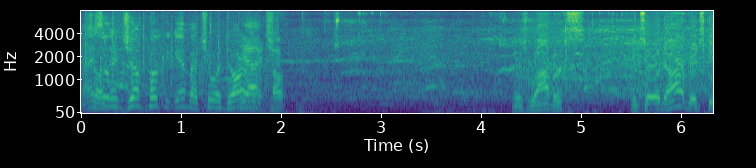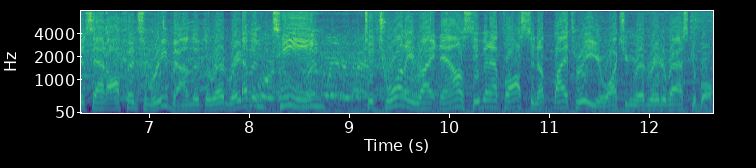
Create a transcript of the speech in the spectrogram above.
Nice So little jump hook again by Cohadarevic. Yeah. There's Roberts. And Cohadarevic gets that offensive rebound that the Red Raiders. 17 to 20 right now. Stephen F. Austin up by three. You're watching Red Raider basketball.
